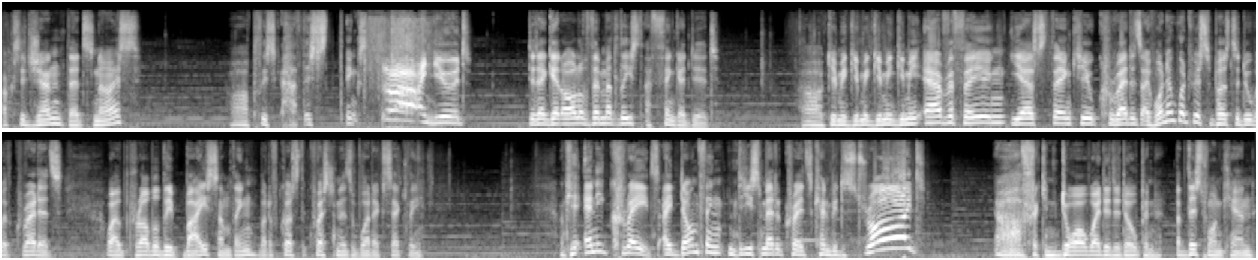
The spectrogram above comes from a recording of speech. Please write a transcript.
Oxygen, that's nice. Oh, please. Ah, this thing's... Ah, I knew it! Did I get all of them at least? I think I did. Oh, gimme, gimme, gimme, gimme everything. Yes, thank you. Credits. I wonder what we're supposed to do with credits. Well, probably buy something, but of course the question is what exactly. Okay, any crates. I don't think these metal crates can be destroyed. Oh, freaking door. Why did it open? But this one can.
